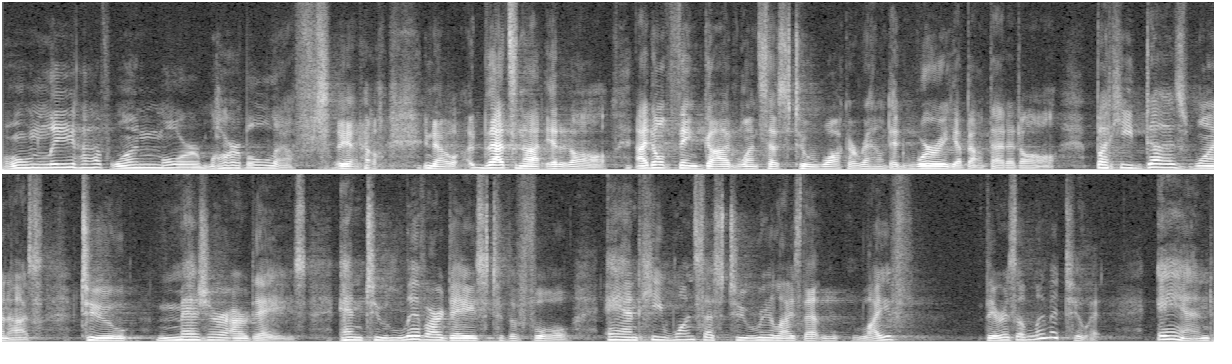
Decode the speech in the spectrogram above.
only have one more marble left. You know, you know, that's not it at all. I don't think God wants us to walk around and worry about that at all. But He does want us to measure our days and to live our days to the full. And He wants us to realize that life, there is a limit to it, and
